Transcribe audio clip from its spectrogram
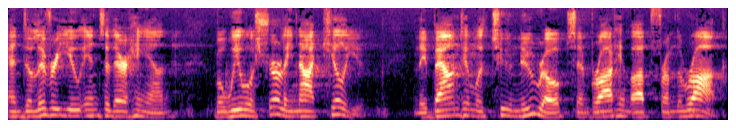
and deliver you into their hand, but we will surely not kill you. And they bound him with two new ropes and brought him up from the rock.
